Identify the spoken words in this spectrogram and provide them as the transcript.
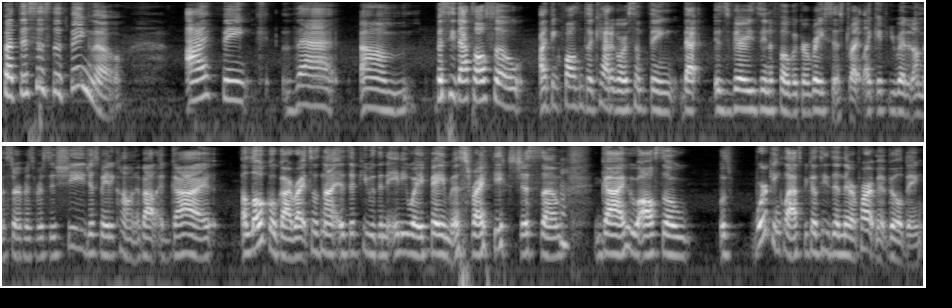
But this is the thing though. I think that um but see that's also I think falls into the category of something that is very xenophobic or racist, right? Like if you read it on the surface versus she just made a comment about a guy a local guy, right? So it's not as if he was in any way famous, right? He's just some mm. guy who also was working class because he's in their apartment building.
